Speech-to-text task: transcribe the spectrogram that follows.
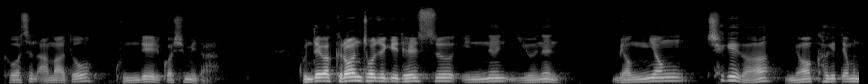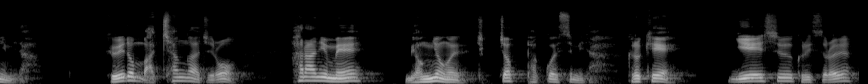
그것은 아마도 군대일 것입니다. 군대가 그런 조직이 될 수 있는 이유는 명령 체계가 명확하기 때문입니다. 교회도 마찬가지로 하나님의 명령을 직접 받고 있습니다. 그렇게 예수 그리스도를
